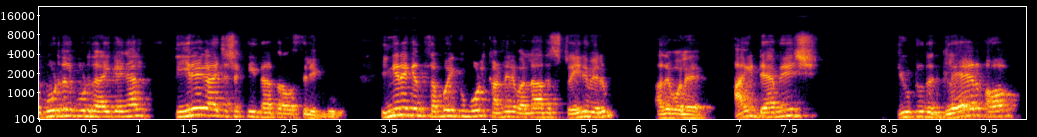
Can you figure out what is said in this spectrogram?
കൂടുതൽ കൂടുതലായി കഴിഞ്ഞാൽ തീരെ കാഴ്ചശക്തി ഇല്ലാത്ത അവസ്ഥയിലേക്ക് പോകും. ഇങ്ങനെയൊക്കെ സംഭവിക്കുമ്പോൾ കണ്ണിന് വല്ലാതെ സ്ട്രെയിൻ വരും. അതേപോലെ eye damage due to the glare of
